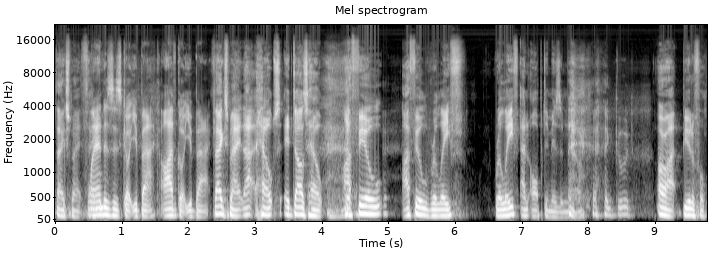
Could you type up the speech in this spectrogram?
Thanks, mate. Thank- Flanders has got your back. I've got your back. Thanks, mate. That helps. It does help. I feel I feel relief, relief and optimism now. Good. All right, beautiful.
